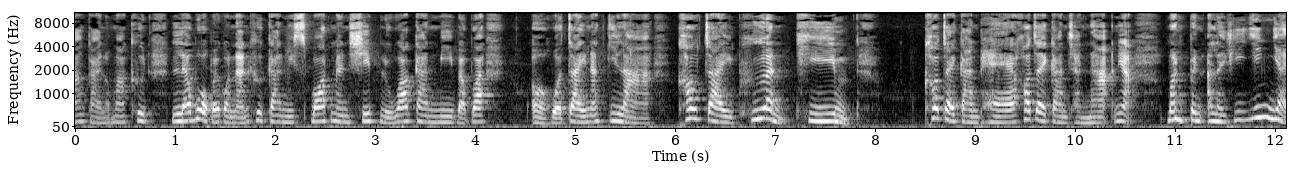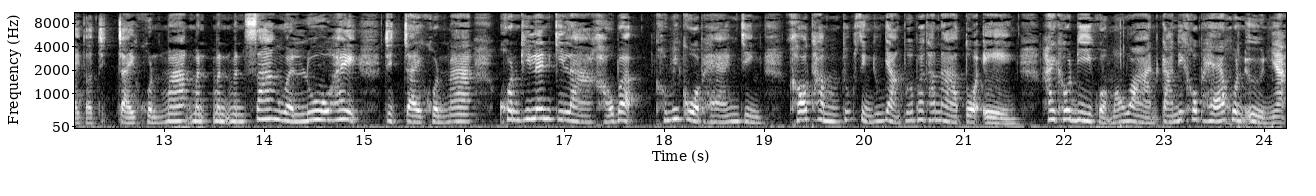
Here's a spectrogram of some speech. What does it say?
ร่างกายเรามากขึ้น แล้วบวกไปกว่านั้นคือการมีสปอร์ตแมนชิพหรือว่าการมีแบบว่าหัวใจนักกีฬาเข้าใจเพื่อนทีม เข้าใจการแพ้เข้าใจการชนะเนี่ยมันเป็นอะไรที่ยิ่งใหญ่ต่อจิตใจคนมาก มันมันมันสร้างแวลูให้จิตใจคนมาก คนที่เล่นกีฬาเขาแบบเขาไม่กลัวแพ้จริงเขาทำทุกสิ่งทุกอย่างเพื่อพัฒนาตัวเอง ให้เขาดีกว่าเมื่อวาน การที่เขาแพ้คนอื่นเนี่ย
